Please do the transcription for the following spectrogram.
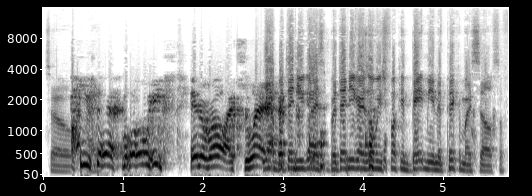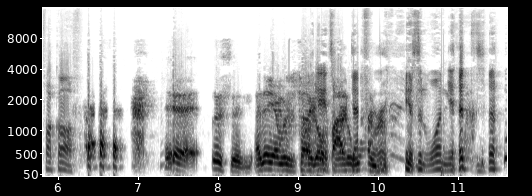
So You I- said that four weeks in a row. I swear. yeah, but then you guys, but then you guys always fucking bait me into picking myself. So fuck off. Yeah, listen, I think I was trying Okay, to go five worked and one. him. He hasn't won yet.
